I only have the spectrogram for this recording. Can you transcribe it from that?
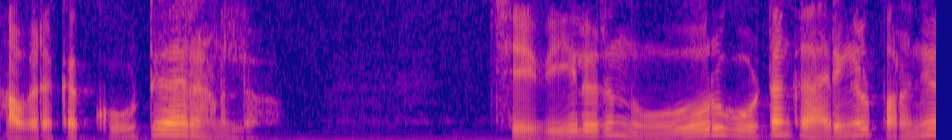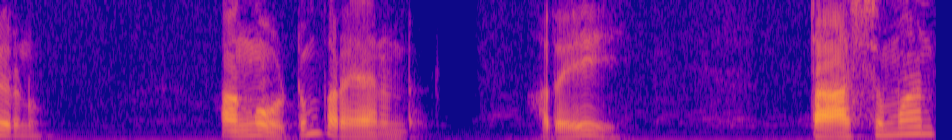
അവരൊക്കെ കൂട്ടുകാരാണല്ലോ. ചെവിയിലൊരു നൂറ് കൂട്ടം കാര്യങ്ങൾ പറഞ്ഞു തരണു. അങ്ങോട്ടും പറയാനുണ്ട്. അതേ താശമാൻ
